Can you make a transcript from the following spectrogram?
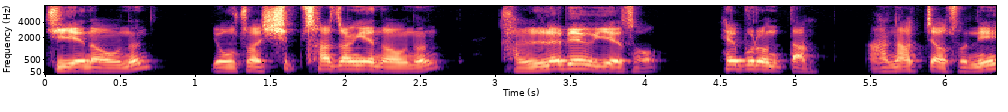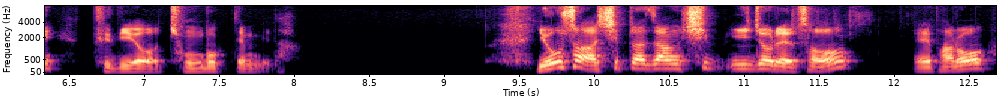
뒤에 나오는 여호수아 14장에 나오는 갈렙에 의해서 헤브론 땅 아낙 자손이 드디어 정복됩니다. 여호수아 14장 12절에서 바로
